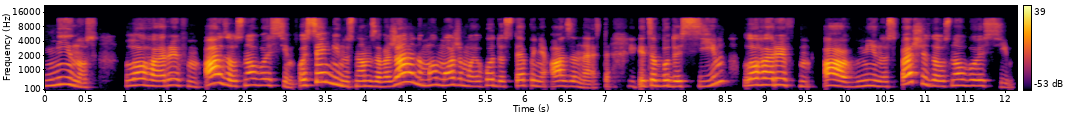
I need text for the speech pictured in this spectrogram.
мінус логарифм А за основою 7. Ось цей мінус нам заважає, але ми можемо його до степені А занести. І це буде 7 логарифм А в мінус перший за основою 7.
